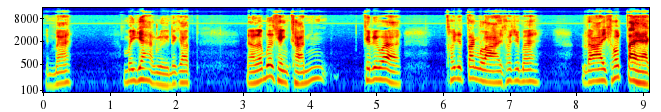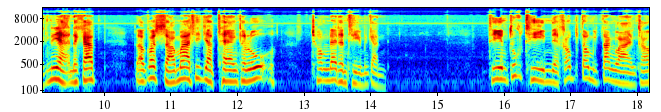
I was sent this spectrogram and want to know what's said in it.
เห็นไหมไม่ยากเลยนะครับนะแล้วเมื่อแข่งขัน เขาเรียกว่าเขาจะตั้งลายเขาใช่ไหมลายเขาแตกเนี่ยนะครับ เราก็สามารถที่จะแทงทะลุช่องได้ทันทีเหมือนกัน ทีมทุกทีมเนี่ยเขาต้องมีตั้งลายของเขา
